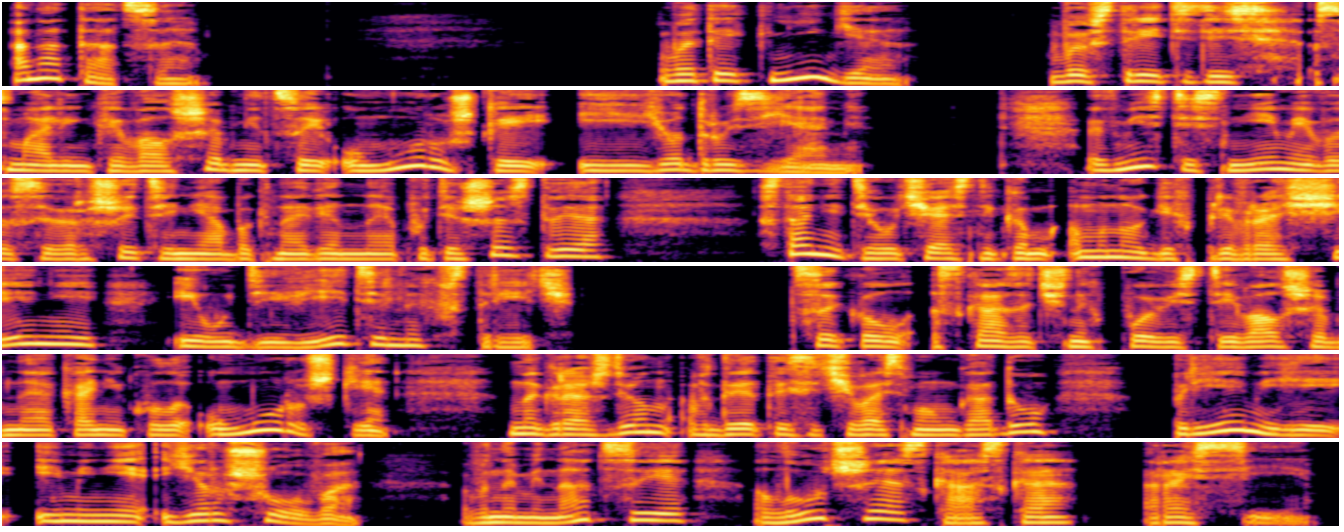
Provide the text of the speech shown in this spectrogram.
Аннотация. В этой книге вы встретитесь с маленькой волшебницей Умурушкой и ее друзьями. Вместе с ними вы совершите необыкновенное путешествие, станете участником многих превращений и удивительных встреч. Цикл сказочных повестей «Волшебные каникулы у Мурушки» награжден в 2008 году премией имени Ершова в номинации «Лучшая сказка России».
